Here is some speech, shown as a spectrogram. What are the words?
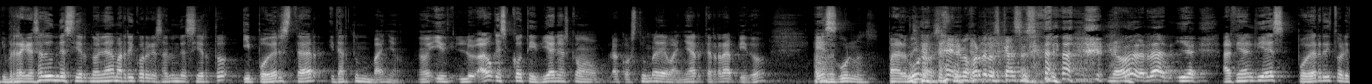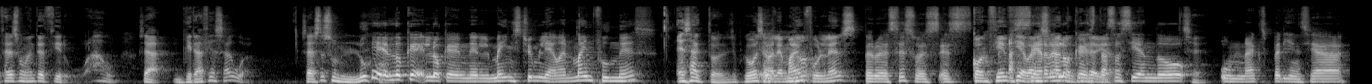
Y regresar de un desierto, no hay nada más rico regresar de un desierto y poder estar y darte un baño, ¿no? Y lo- algo que es cotidiano, es como la costumbre de bañarte rápido. Para es- algunos. Para algunos, en el mejor de los casos. no, de verdad. Y al final del día es poder ritualizar ese momento y decir, wow, o sea, gracias agua. O sea, esto es un lujo. Sí, es lo que, lo que en el mainstream le llaman mindfulness. Exacto. ¿Cómo se llama? Eh, no, mindfulness. pero es eso, es, es Conciencia, hacer de lo que estás vida. haciendo Sí. una experiencia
